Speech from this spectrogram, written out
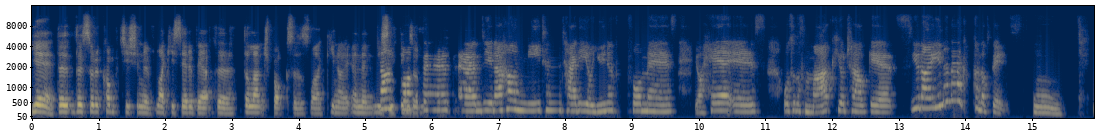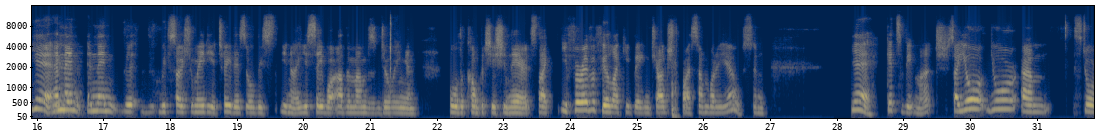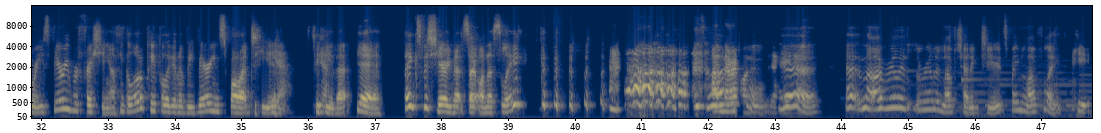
Yeah. The the sort of competition of like you said about the the lunch boxes, like, you know, and then you see lunch things on and you know how neat and tidy your uniform is, your hair is, what sort of mark your child gets. You know, you know that kind of things. Mm. Yeah, and then and then the, with social media too, there's all this, you know, you see what other mums are doing and all the competition there. It's like you forever feel like you're being judged by somebody else, and yeah, gets a bit much. So your your um story is very refreshing. I think a lot of people are going to be very inspired to hear Yeah. to yeah. hear that. Yeah, thanks for sharing that so honestly. It's I'm very honored today. Yeah. Uh, no, I really, really love chatting to you. It's been lovely. Thank you.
